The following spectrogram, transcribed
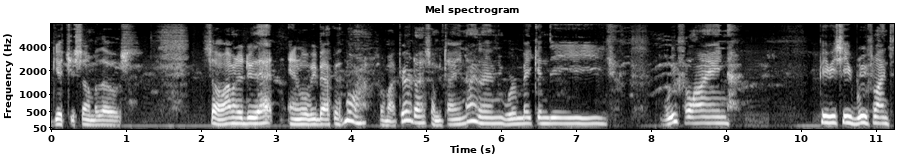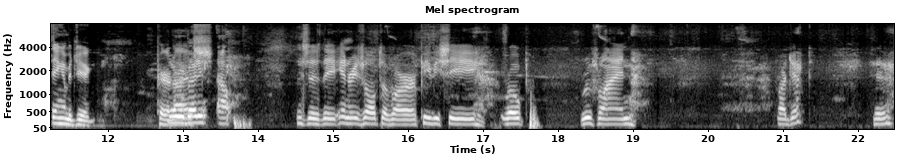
get you some of those. So I'm going to do that, and we'll be back with more for my paradise on Bantayan Island. We're making the roofline, PVC roofline thingamajig. Paradise everybody. out. This is the end result of our PVC rope roofline project here.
